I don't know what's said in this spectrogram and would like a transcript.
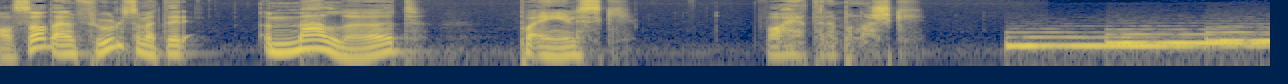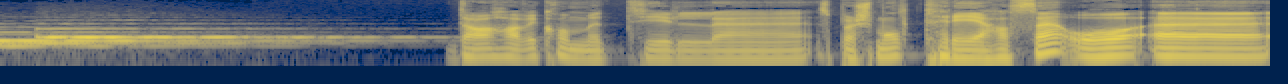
Altså, det er en fugl som heter mallard på engelsk. Hva heter den på norsk? Da har vi kommet til uh, spørsmål tre, Hasse. Og uh,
